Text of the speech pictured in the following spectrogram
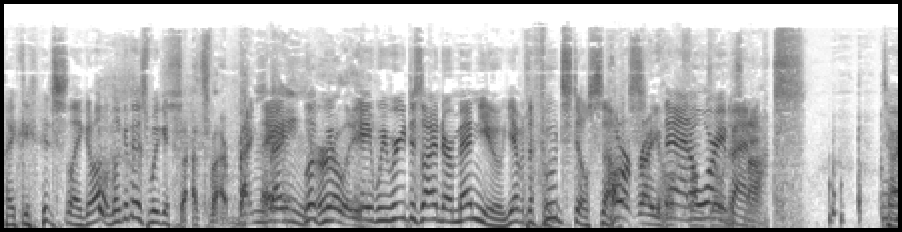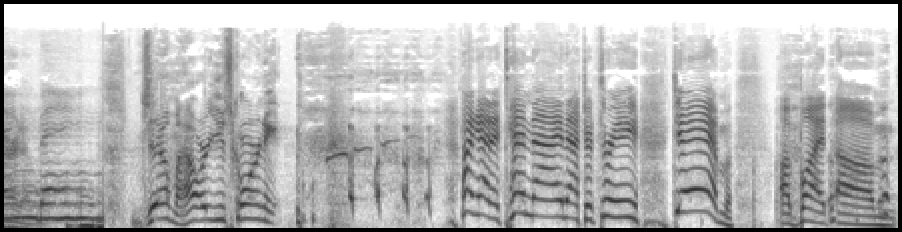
Like it's like, oh, look at this. We get Shots fired, bang Hey, bang, look, we, hey, we redesigned our menu. Yeah, but the food still sucks. Heart rate hook Nah, don't worry Jonas about Knox. it. Tired of it. Jim, how are you scoring it? I got a 10 9 after three. Jam! Uh, but, um,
